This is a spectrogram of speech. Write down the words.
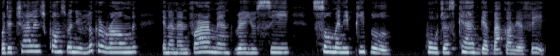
but the challenge comes when you look around in an environment where you see so many people who just can't get back on their feet.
